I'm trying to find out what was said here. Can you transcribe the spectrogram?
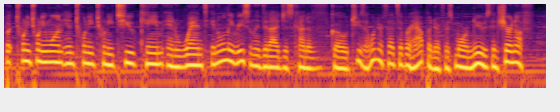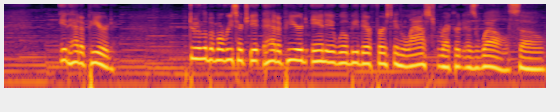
But 2021 and 2022 came and went, and only recently did I just kind of go, geez, I wonder if that's ever happened or if there's more news. And sure enough, it had appeared. Doing a little bit more research, it had appeared, and it will be their first and last record as well. So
